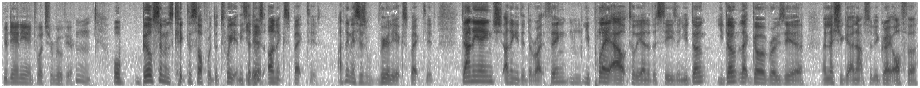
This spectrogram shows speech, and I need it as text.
You're Danny Ainge. What's your move here? Well, Bill Simmons kicked us off with the tweet and he said it was unexpected. I think this is really expected. Danny Ainge, I think he did the right thing. Mm-hmm. You play it out till the end of the season. You don't you don't let go of Rozier unless you get an absolutely great offer.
